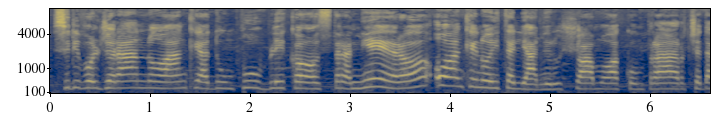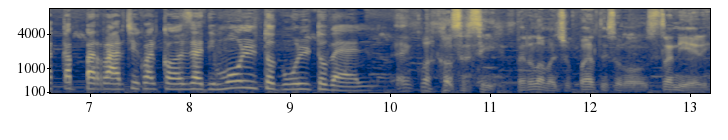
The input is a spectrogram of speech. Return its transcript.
si rivolgeranno anche ad un pubblico straniero o anche noi italiani riusciamo a comprarci, ad accaparrarci qualcosa di molto molto bello. Eh, qualcosa sì, però la maggior parte sono stranieri.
